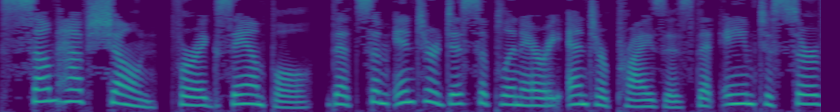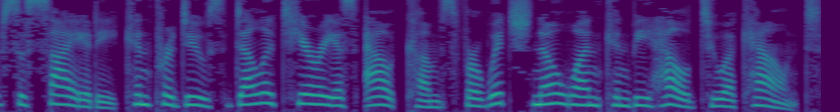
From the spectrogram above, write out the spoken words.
Some have shown, for example, that some interdisciplinary enterprises that aim to serve society can produce deleterious outcomes for which no one can be held to account.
